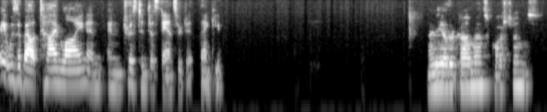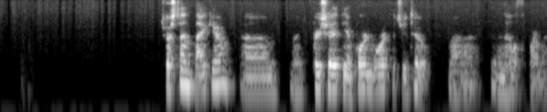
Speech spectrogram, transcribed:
It was about timeline, and, and Tristan just answered it. Thank you. Any other comments, questions? Tristan, thank you. Um, I appreciate the important work that you do uh, in the health department.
